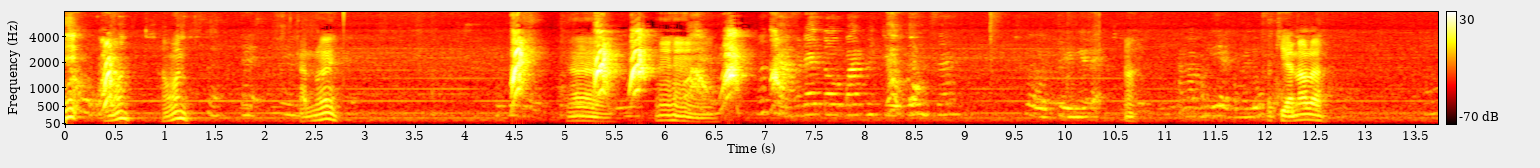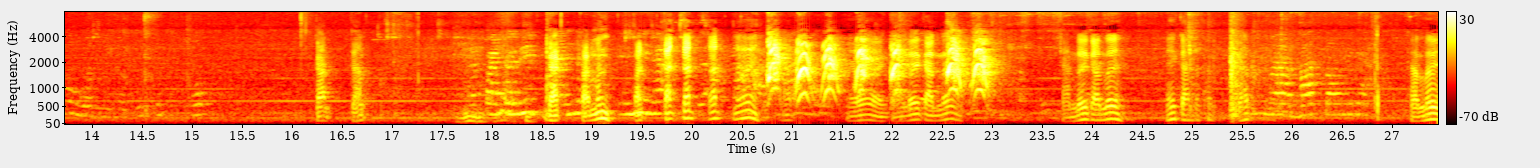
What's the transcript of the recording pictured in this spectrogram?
นี่เห่ามันเห่ามันกัดเลยอ่าอ่า มันถามไม่ได้โตปลาไปเจอกันซะ เออจริงนี่แหละอะทำไมมันเรียกก็ไม่รู้ก็เขียนเอาเลยวันนี้ก็รู้สึกพบกัดกัดไปเธอรีบกัดกัดมันกัดกัดกัดกัดเลยเออกัดเลยกัดเลยกัดเลยกัดเลยเฮ้ยกัดกัดกัดมาบ้านต้องไม่ได้กัดเลย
